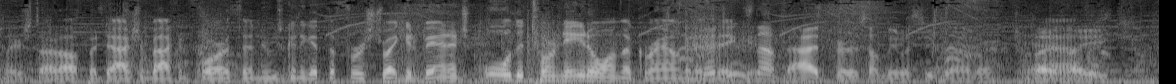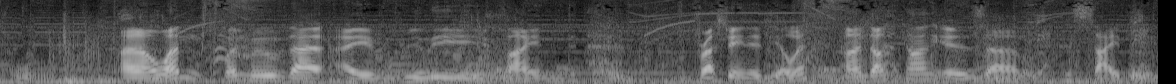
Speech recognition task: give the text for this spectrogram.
Players start off by dashing back and forth, and who's going to get the first strike advantage? Oh, the tornado on the ground going to take Catching's it. not bad for something with super armor, Yeah. but like, I don't know. One one move that I really find frustrating to deal with on Donkey Kong is um, his side beam.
